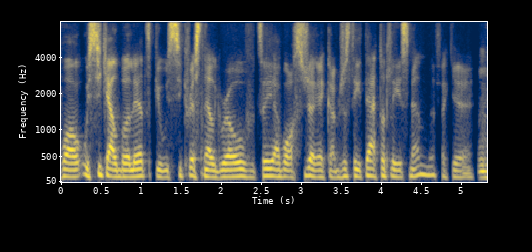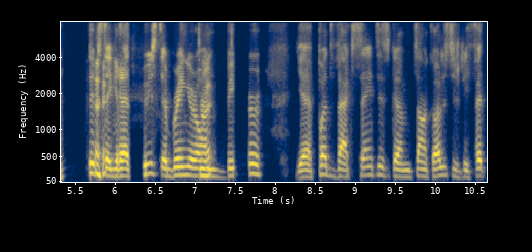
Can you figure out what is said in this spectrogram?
voir aussi Cal Bullets puis aussi Chris Grove, tu sais, avoir su, j'aurais comme juste été à toutes les semaines. fait que... Mm. C'était gratuit, c'était Bring Your Own Beer. Il n'y avait pas de vaccin, tu sais, comme, encore là, si je l'ai fait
